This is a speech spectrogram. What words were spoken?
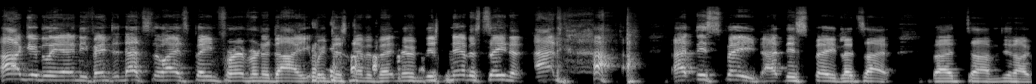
arguably, Andy Fenton, that's the way it's been forever and a day. We've just never been, we've just never seen it at at this speed. At this speed, let's say it. But um, you know,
